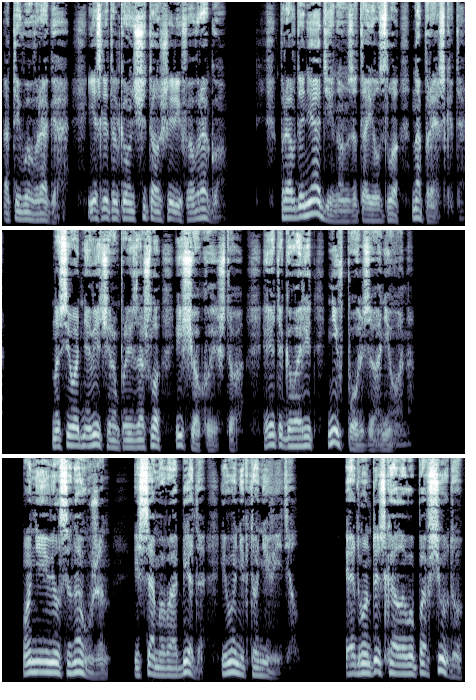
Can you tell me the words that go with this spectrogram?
от его врага, если только он считал шерифа врагом. Правда, не один он затаил зло на Прескота. Но сегодня вечером произошло еще кое-что, и это говорит не в пользу Аниона. Он не явился на ужин, и с самого обеда его никто не видел. Эдмунд искал его повсюду,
